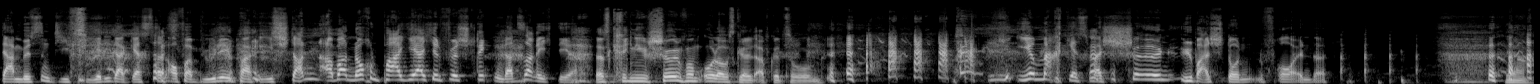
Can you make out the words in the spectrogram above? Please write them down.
Da müssen die vier, die da gestern auf der Bühne in Paris standen, aber noch ein paar Jährchen für stricken, das sag ich dir. Das kriegen die schön vom Urlaubsgeld abgezogen. Ihr macht jetzt mal schön Überstunden, Freunde. Ja.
